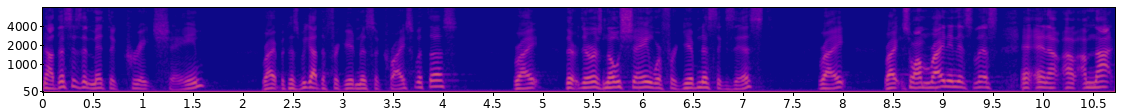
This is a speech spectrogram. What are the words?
Now this isn't meant to create shame right? Because we got the forgiveness of christ with us right? There, there is no shame where forgiveness exists right? Right? So i'm writing this list and, and I, i'm not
